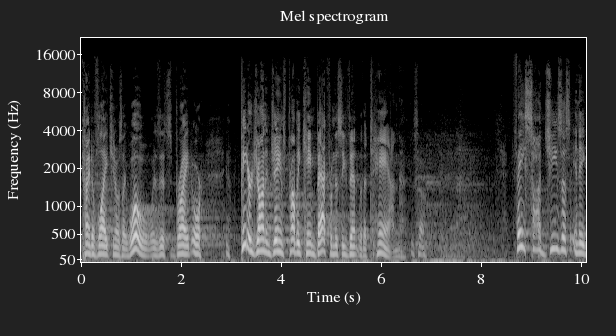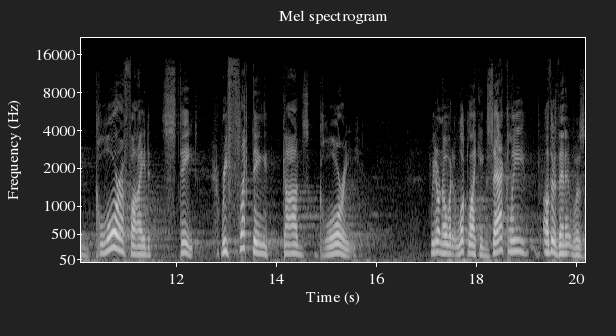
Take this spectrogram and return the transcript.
kind of light. You know, it's like, whoa, is this bright? Or you know, Peter, John, and James probably came back from this event with a tan. So. They saw Jesus in a glorified state, reflecting God's glory. We don't know what it looked like exactly, other than it was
